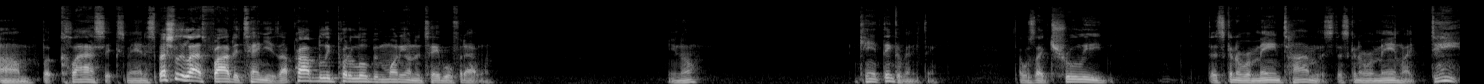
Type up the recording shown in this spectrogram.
Um, but classics, man, especially last five to ten years. I probably put a little bit of money on the table for that one. You know, can't think of anything that was like truly that's gonna remain timeless. That's gonna remain like, damn.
